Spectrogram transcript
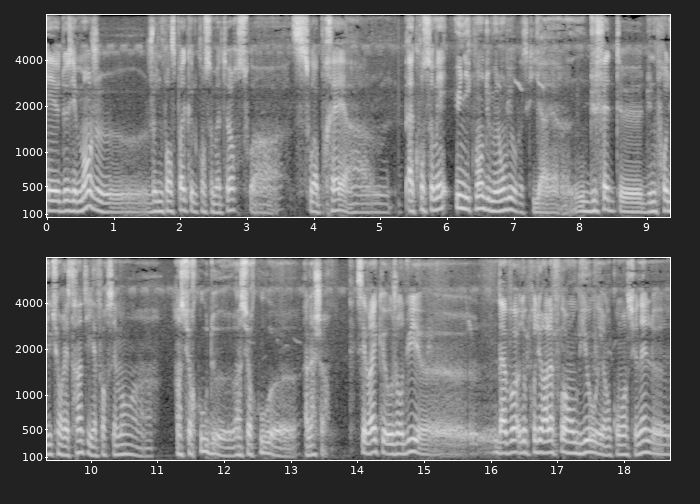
Et deuxièmement, je, ne pense pas que le consommateur soit, prêt à, consommer uniquement du melon bio, parce qu'il y a, du fait d'une production restreinte, il y a forcément un surcoût, de, un surcoût euh, à l'achat. C'est vrai qu'aujourd'hui, euh, d'avoir, de produire à la fois en bio et en conventionnel, euh,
